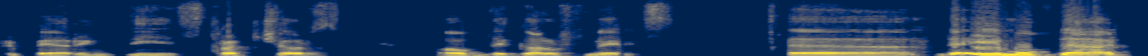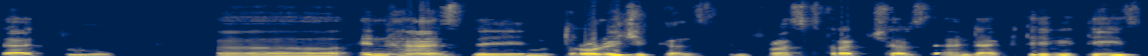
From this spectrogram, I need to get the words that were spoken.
preparing the structures of the GulfMets. Uh, the aim of that, that to uh, enhance the meteorological infrastructures and activities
